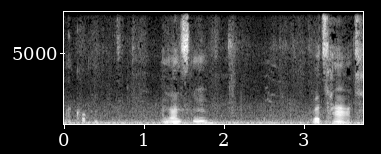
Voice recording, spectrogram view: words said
mal gucken. Ansonsten wird's hart.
